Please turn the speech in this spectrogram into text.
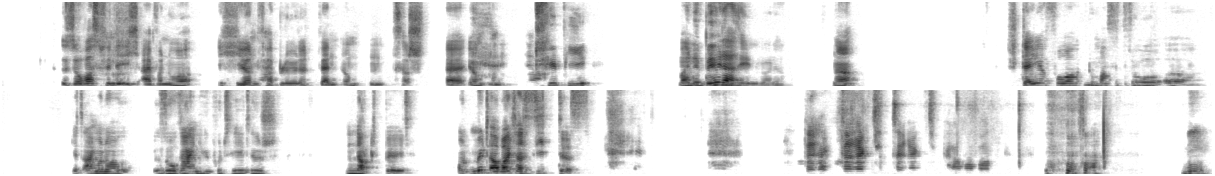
sowas finde ich einfach nur hirnverblödet, wenn irgendein, äh, irgendein Typi meine Bilder sehen würde. Ne? Stell dir vor, du machst jetzt so, äh, jetzt einmal nur so rein hypothetisch ein Nacktbild. Und Mitarbeiter sieht das. Direkt, direkt, direkt Permaband. nee,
